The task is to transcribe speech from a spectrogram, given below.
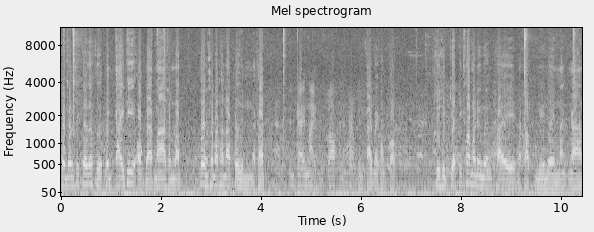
performance trigger ก็คือเป็นไกที่ออกแบบมาสำหรับเพิ่มสมรรถนะปืนนะครับ เป็นไกด์ใหม่ของกล็อกนะครับ เป็นไกด์ใหม่ของก๊อก47 ที่เข้ามาในเมืองไทยนะครับ มีหน่วยงาน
